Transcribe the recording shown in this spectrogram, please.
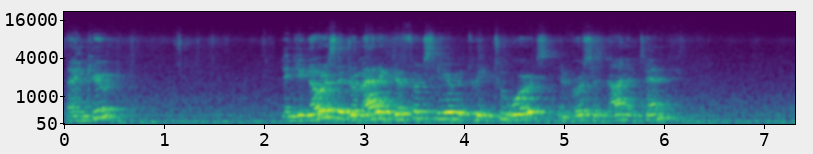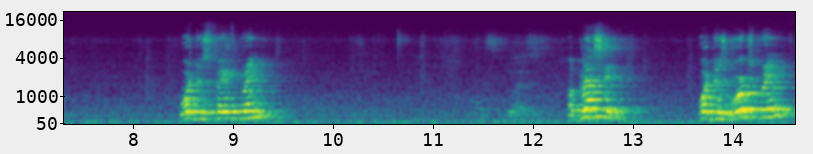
Thank you. Did you notice the dramatic difference here between two words in verses 9 and 10? What does faith bring? A blessing. What does works bring?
